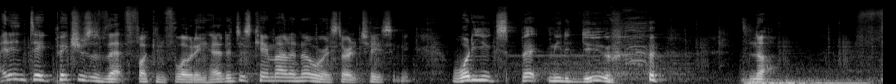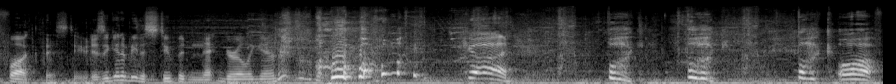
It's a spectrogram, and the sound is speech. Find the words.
I didn't take pictures of that fucking floating head. It just came out of nowhere and started chasing me. What do you expect me to do? no. Fuck this, dude. Is it gonna be the stupid neck girl again? oh my god! Fuck! Fuck! Fuck off!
